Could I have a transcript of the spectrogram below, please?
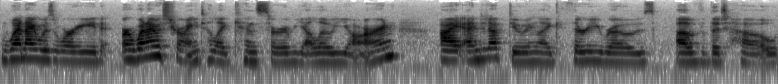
when I was worried or when I was trying to like conserve yellow yarn, I ended up doing like three rows of the toe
